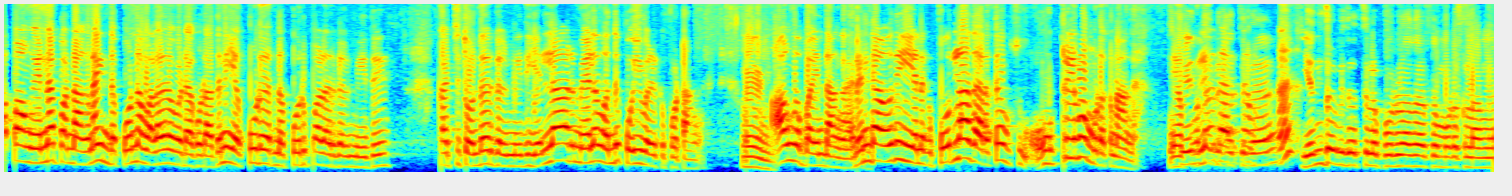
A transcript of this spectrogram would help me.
அப்ப அவங்க என்ன பண்ணாங்கன்னா இந்த பொண்ணை வளர விடக்கூடாதுன்னு என் கூட இருந்த பொறுப்பாளர்கள் மீது கட்சி தொண்டர்கள் மீது எல்லார் மேல வந்து பொய் வழக்கு போட்டாங்க. அவங்க பயந்தாங்க. ரெண்டாவது எனக்கு பொருளாதாரத்தை முற்றிலுமா முடக்குனாங்க. எந்த விதத்துல? பொருளாதாரத்தை முடக்கலாங்க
